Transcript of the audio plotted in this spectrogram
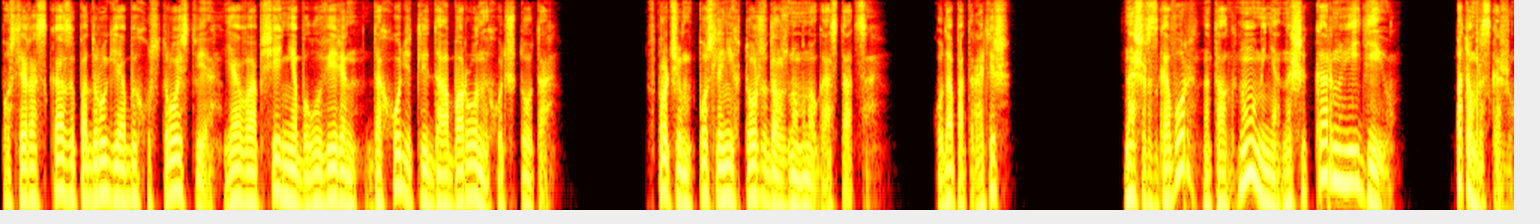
После рассказа подруги об их устройстве я вообще не был уверен, доходит ли до обороны хоть что-то. Впрочем, после них тоже должно много остаться. Куда потратишь? Наш разговор натолкнул меня на шикарную идею. Потом расскажу.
